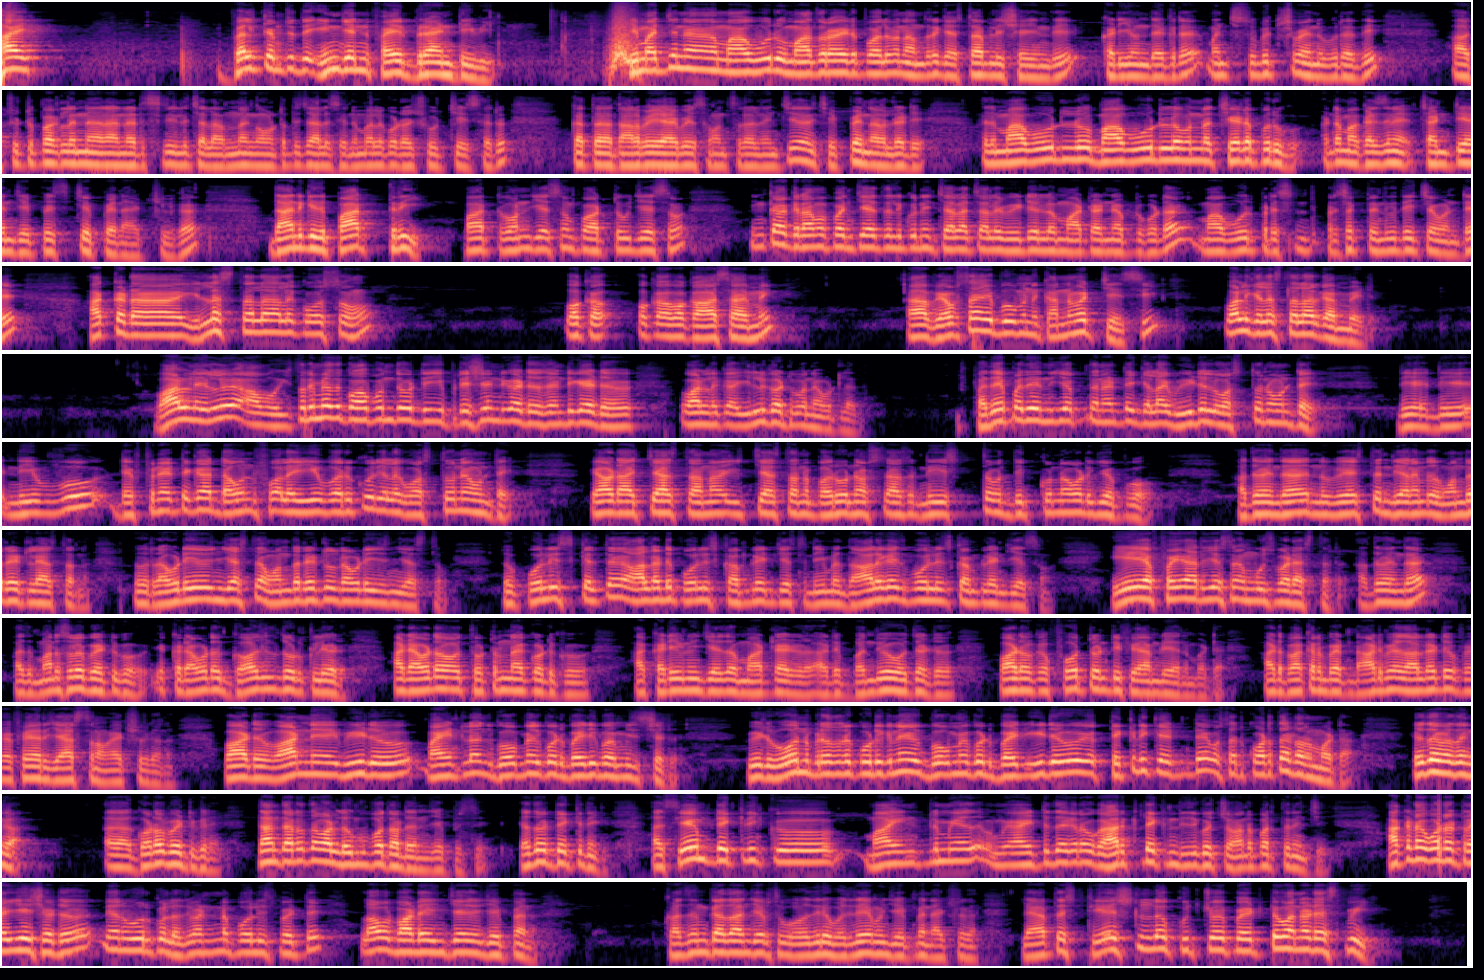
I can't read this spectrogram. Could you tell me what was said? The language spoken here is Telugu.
Hi. Welcome to the Indian fire brand TV ఈ మధ్యన మా ఊరు మాధురాయుడుపాలెం అని అందరికీ ఎస్టాబ్లిష్ అయింది కడియం దగ్గర మంచి సుభిక్షమైన ఊరు అది. ఆ చుట్టుపక్కల నర్సరీలు చాలా అందంగా ఉంటుంది. చాలా సినిమాలు కూడా షూట్ చేశారు. గత నలభై యాభై సంవత్సరాల నుంచి చెప్పాను ఆల్రెడీ అది మా ఊర్లో మా ఊర్లో ఉన్న చీడపురుగు అంటే మా కజినే చంటి అని చెప్పేసి చెప్పాను యాక్చువల్గా దానికి ఇది పార్ట్ త్రీ పార్ట్ వన్ చేసాం పార్ట్ టూ చేసాం. ఇంకా గ్రామ పంచాయతీల గురించి చాలా చాలా వీడియోలో మాట్లాడినప్పుడు కూడా మా ఊరు ప్రశ్న ప్రసక్తి ఎందుకు తెచ్చామంటే అక్కడ ఇళ్ళ స్థలాల కోసం ఒక ఒక ఒక ఆసామి ఆ వ్యవసాయ భూమిని కన్వర్ట్ చేసి వాళ్ళకి ఇళ్ళ స్థలాలకు అమ్మాడు. వాళ్ళని ఇల్లు ఇతని మీద కోపంతో ఈ ప్రెసిడెంట్ గారు సెంటి గారు వాళ్ళకి ఇల్లు కట్టుకొని ఇవ్వట్లేదు. పదే పదే ఎందుకు చెప్తానంటే ఇలా వీడియోలు వస్తూనే ఉంటాయి. నువ్వు డెఫినెట్గా డౌన్ఫాల్ అయ్యే వరకు ఇలా వస్తూనే ఉంటాయి. ఎవడ అది చేస్తానో ఇచ్చేస్తానో బరువు నష్టాలు నీ ఇష్టం దిక్కున్నవాడు చెప్పుకో. అర్థమైందా? నువ్వు వేస్తే నీ దాని మీద వంద రేట్లు వేస్తాను. నువ్వు రౌడీజం చేస్తే వంద రేట్లు రౌడీజం చేస్తావు. నువ్వు పోలీస్కి వెళ్తే ఆల్రెడీ పోలీస్ కంప్లైంట్ చేస్తాను నీ మీద నాలుగైదు పోలీస్ కంప్లైంట్ చేస్తాం. ఏ ఎఫ్ఐఆర్ చేసినా మూసిపడేస్తారు. అర్థమైందా? అది మనసులో పెట్టుకో. ఇక్కడ ఎవడో గాజులు తొడుకులేడు ఆడెవడో తొట్టన్నా కొడుకు ఆ కడివి నుంచి ఏదో మాట్లాడాడు. ఆడి బంధువు అవుతాడు వాడు ఒక ఫోర్ ట్వంటీ ఫ్యామిలీ అనమాట ఆడి పక్కన పెట్టండి ఆడి మీద ఆల్రెడీ ఎఫ్ఐఆర్ చేస్తున్నాం యాక్చువల్గా వాడు వాడిని వీడు మా ఇంట్లో నుంచి మీద కూడా బయటికి పంపించాడు. వీడు ఓన్ బ్రదర్ కొడుకునే గోపమేద కొట్టి బయట వీడు టెక్నిక్ ఏంటంటే ఒకసారి కొడతాడు అనమాట ఏదో విధంగా గొడవ పెట్టుకుని. దాని తర్వాత వాళ్ళు లొంగిపోతాడని చెప్పేసి. ఏదో టెక్నిక్. ఆ సేమ్ టెక్నిక్ మా ఇంటి మీద మా ఇంటి దగ్గర ఒక ఆర్కిటెక్ట్ని తీసుకొచ్చాం అనపర్తి నుంచి. అక్కడ కూడా ట్రై చేశాడు. నేను ఊరుకోలేదు. వెంటనే పోలీస్ పెట్టి లోపల బాడేయించే చెప్పాను. కజిన్ కదా అని చెప్పి వదిలే వదిలేయమని చెప్పాను యాక్చువల్గా. లేకపోతే స్టేషన్లో కూర్చోపెట్టు అన్నాడు ఎస్పీ.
